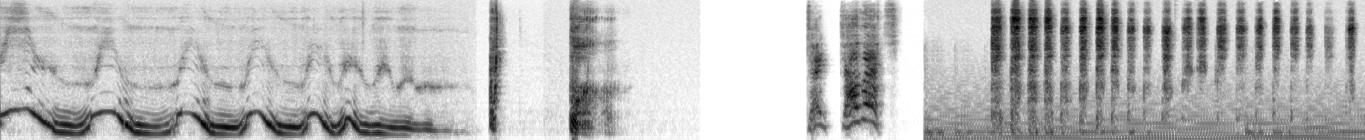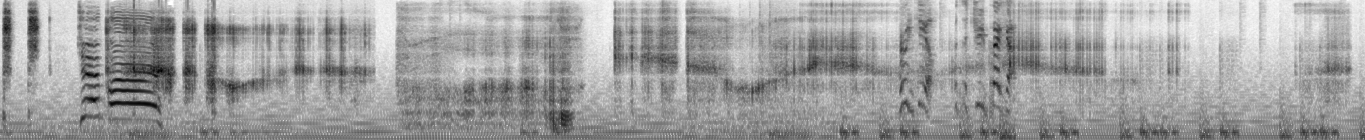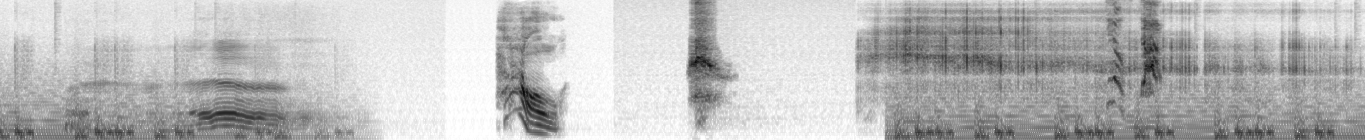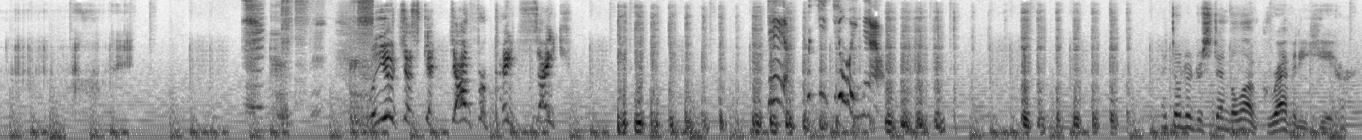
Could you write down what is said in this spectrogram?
put it! Timber! How? Will you just get down for Pete's sake? What's he doing now? I don't understand the law of gravity here.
